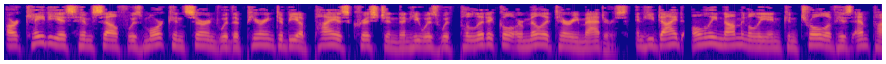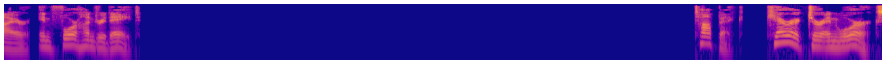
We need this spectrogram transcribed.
Arcadius himself was more concerned with appearing to be a pious Christian than he was with political or military matters, and he died, only nominally in control of his empire, in 408. Character and works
